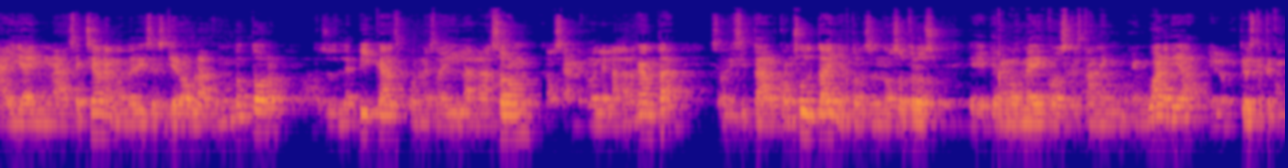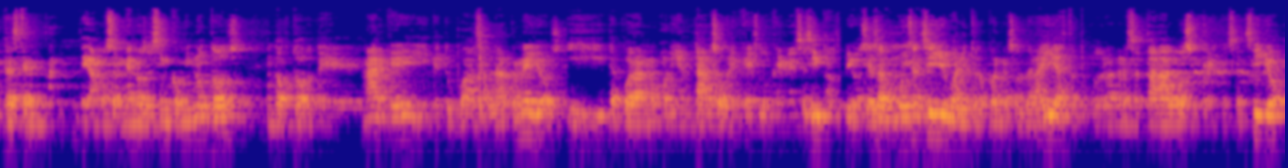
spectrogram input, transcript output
Ahí hay una sección en donde dices quiero hablar con un doctor. Entonces le picas, pones ahí la razón, o sea, me duele la garganta solicitar consulta y entonces nosotros eh, tenemos médicos que están en, guardia. El objetivo es que te contesten, digamos, en menos de cinco minutos. Un doctor te marque y que tú puedas hablar con ellos y te puedan orientar sobre qué es lo que necesitas. Digo, si es algo muy sencillo, igual y te lo pueden resolver ahí, hasta te podrán recetar algo si creen que es sencillo.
